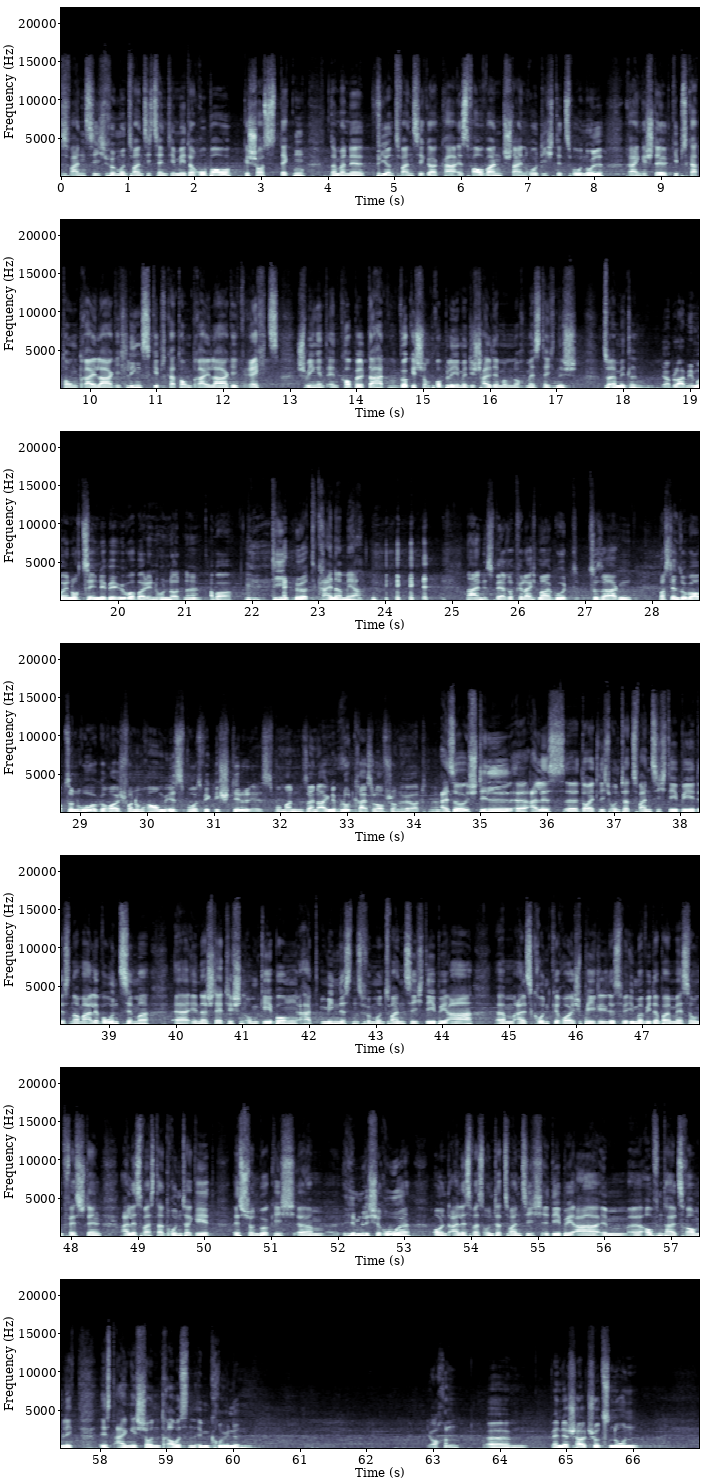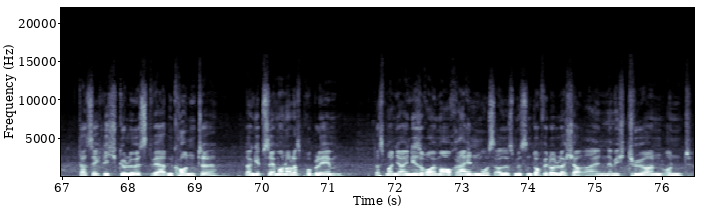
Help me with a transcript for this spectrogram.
20, 25 Zentimeter Rohbau-Geschossdecken. Da haben wir eine 24er KSV-Wand, Steinrohdichte 2.0 reingestellt, Gipskarton dreilagig links, Gipskarton dreilagig rechts, schwingend entkoppelt. Da hatten wir wirklich schon Probleme, die Schalldämmung noch messtechnisch zu ermitteln. Ja, bleiben immerhin noch 10 dB über bei den 100, ne? Aber die hört keiner mehr. Nein, es wäre vielleicht mal gut zu sagen, was denn so überhaupt so ein Ruhegeräusch von einem Raum ist, wo es wirklich still ist, wo man seinen eigenen Blutkreislauf schon hört. Ne? Also still äh, alles äh, deutlich unter 20 dB. Das normale Wohnzimmer äh, in einer städtischen Umgebung hat mindestens 25 dBA ähm, als Grundgeräuschpegel, das wir immer wieder bei Messungen feststellen. Alles, was da drunter geht, ist schon wirklich ähm, himmlische Ruhe und alles, was unter 20 dBA im äh, Aufenthaltsraum liegt, ist eigentlich schon draußen im Grünen. Jochen, ähm, wenn der Schallschutz nun tatsächlich gelöst werden konnte, dann gibt es ja immer noch das Problem, dass man ja in diese Räume auch rein muss. Also es müssen doch wieder Löcher rein, nämlich Türen und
